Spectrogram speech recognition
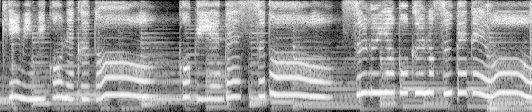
君にコネクトコピエですとするや僕の全てを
